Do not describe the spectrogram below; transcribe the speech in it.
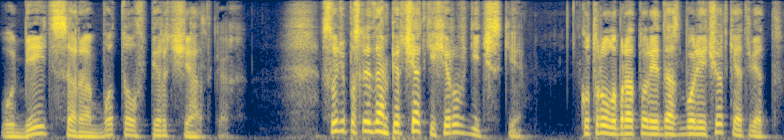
Убийца работал в перчатках. Судя по следам, перчатки хирургические. К утру лаборатория даст более четкий ответ.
